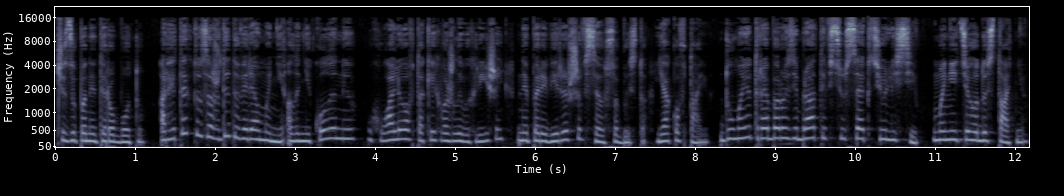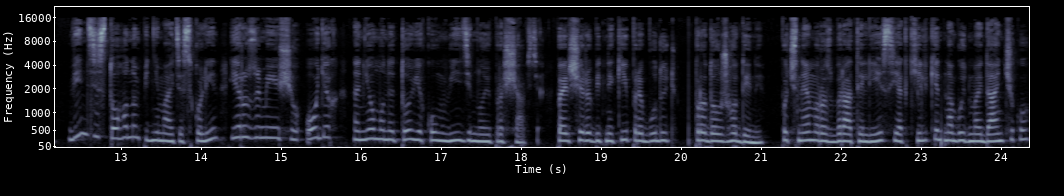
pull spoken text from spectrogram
чи зупинити роботу. Архітектор завжди довіряв мені, але ніколи не ухвалював таких важливих рішень, не перевіривши все особисто. Я ковтаю. Думаю, треба розібрати всю секцію лісів. Мені цього достатньо. Він зі стогоном піднімається з колін, я розумію, що одяг на ньому не той, в якому він зі мною прощався. Перші робітники прибудуть впродовж години. Почнемо розбирати ліс, як тільки на будмайданчику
